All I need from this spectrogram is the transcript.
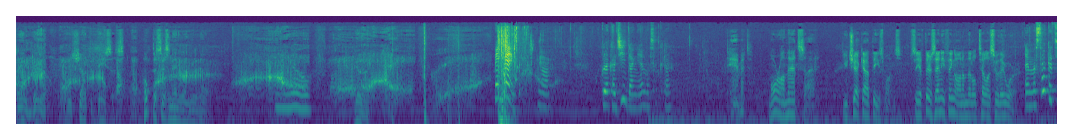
Same deal. All shot to pieces. Hope this isn't anyone you know. No. Good. Bang, bang! No. W ogóle kadzida, nie? Masakra. Damn it. More on that side. You check out these ones. See if there's anything on them that'll tell us who they were. Eh, e, masakra, co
